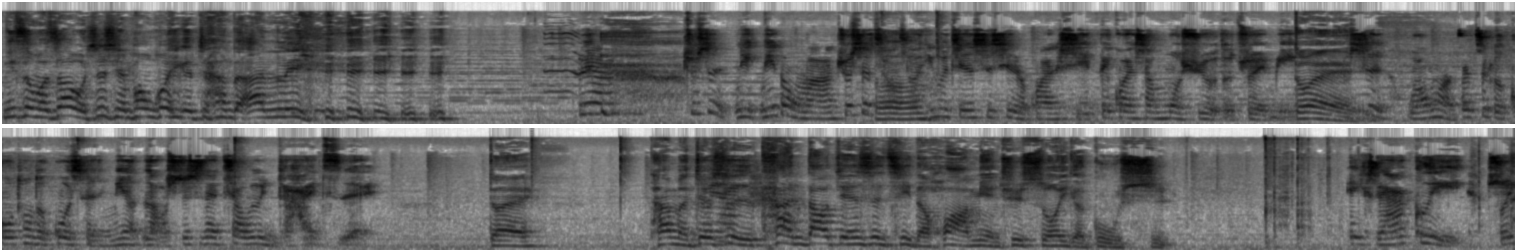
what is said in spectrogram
你怎么知道我之前碰过一个这样的案例？对啊，就是你，你懂吗？就是常常因为监视器的关系被冠上莫须有的罪名。对，可是往往在这个沟通的过程里面，老师是在教育你的孩子。哎，对，他们就是看到监视器的画面去说一个故事。Exactly，所以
